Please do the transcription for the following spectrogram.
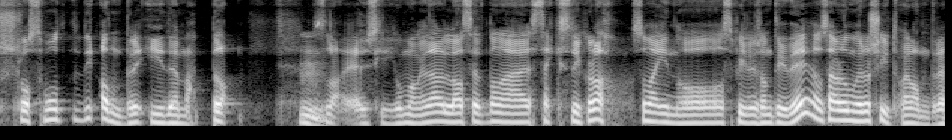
slåss mot de andre i det mappet, da. Så da, Jeg husker ikke hvor mange det er. La oss si at man er seks stykker da, som er inne og spiller samtidig, og så er det om å skyte hverandre.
